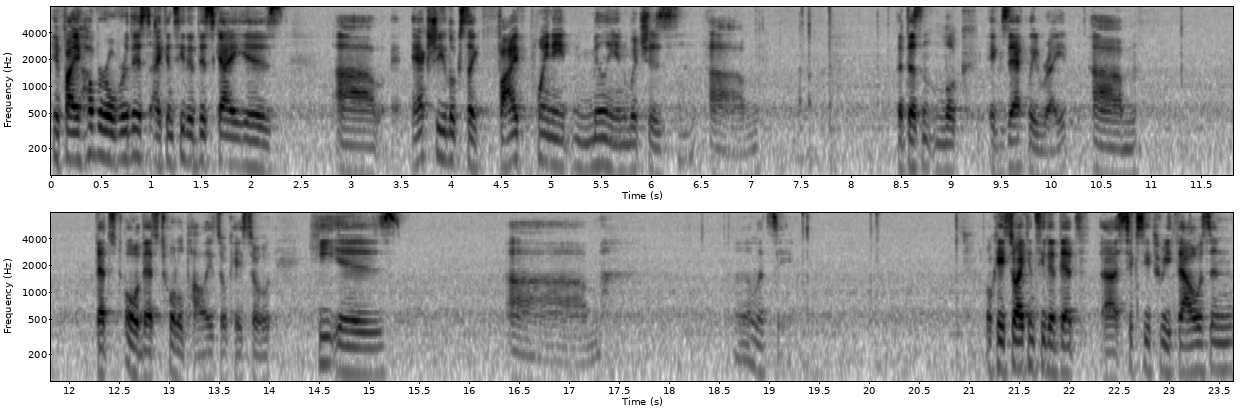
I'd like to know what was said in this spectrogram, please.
if I hover over this, I can see that this guy is, uh, actually looks like 5.8 million, which is, um, that doesn't look exactly right. Um, that's, oh, that's total polys. Okay, so he is, um, well, let's see. Okay, so I can see that that's uh, 63,000,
